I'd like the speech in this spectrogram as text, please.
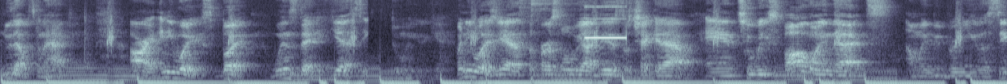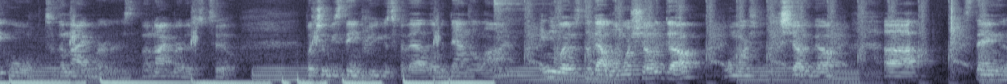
Knew that was gonna happen. Alright, anyways, but Wednesday, yes, doing it again. But anyways, yeah, that's the first movie I did, so check it out. And two weeks following that, I'm gonna be bringing you a sequel to The Night Murders, The Night Murders 2. But you'll be seeing previews for that a little bit down the line. Anyway, we still got one more show to go. One more show to go. Uh, staying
